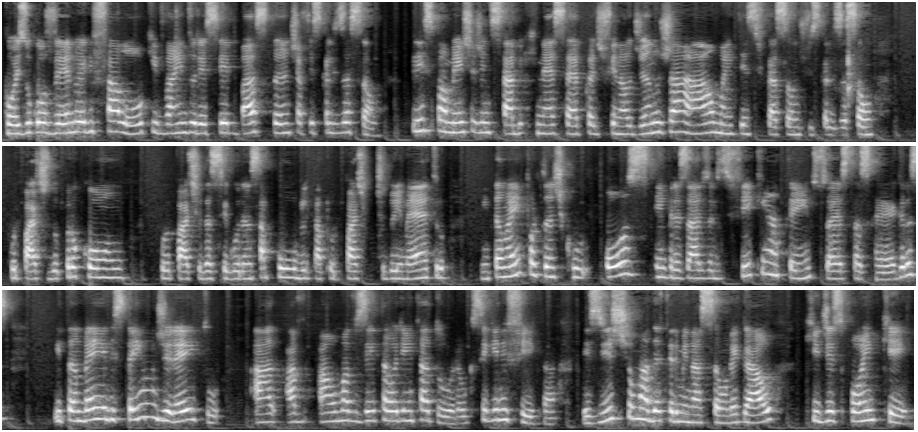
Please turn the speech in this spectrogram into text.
pois o governo ele falou que vai endurecer bastante a fiscalização. Principalmente a gente sabe que nessa época de final de ano já há uma intensificação de fiscalização por parte do PROCON, por parte da segurança pública, por parte do Imetro. Então é importante que os empresários eles fiquem atentos a estas regras e também eles tenham direito a, a, a uma visita orientadora. O que significa? Existe uma determinação legal que dispõe que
